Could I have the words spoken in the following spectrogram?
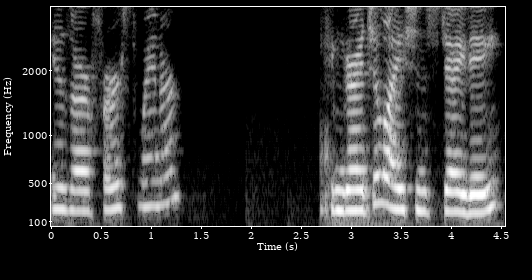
is our first winner. Congratulations, JD.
